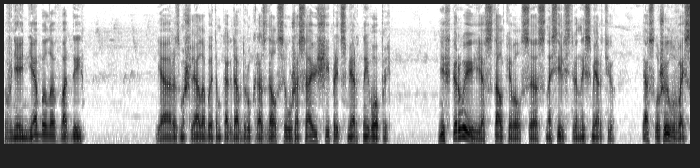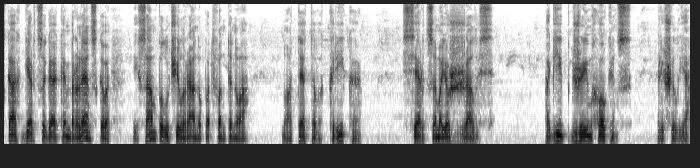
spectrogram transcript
В ней не было воды. Я размышлял об этом, когда вдруг раздался ужасающий предсмертный вопль. Не впервые я сталкивался с насильственной смертью. Я служил в войсках герцога Кемберлендского и сам получил рану под Фонтенуа. Но от этого крика сердце мое сжалось. «Погиб Джим Хокинс», — решил я.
